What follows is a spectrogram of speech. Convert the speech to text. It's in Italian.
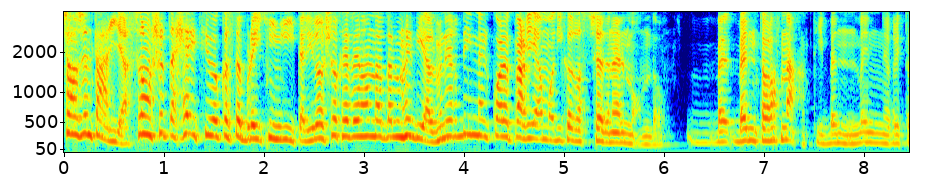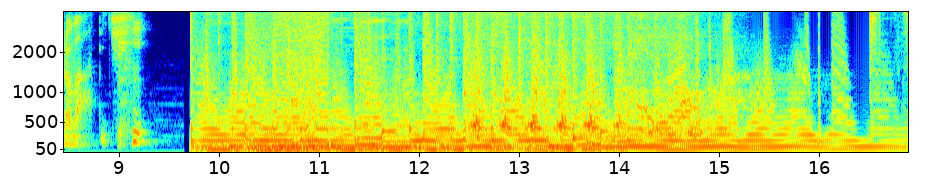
Ciao Gentaglia, sono Shot Hate You e questo è Breaking Italy, lo show che viene onda dal lunedì al venerdì nel quale parliamo di cosa succede nel mondo. Be bentornati, ben, ben ritrovatici.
